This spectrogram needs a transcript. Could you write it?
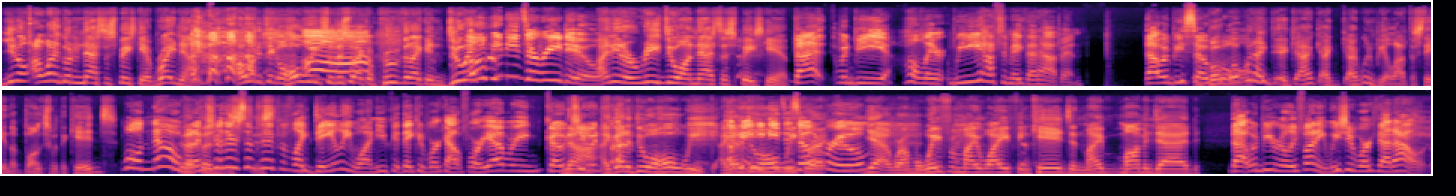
you know I want to go to NASA space camp right now. I want to take a whole week so this way I can prove that I can do it. Obi needs a redo. I need a redo on NASA space camp. that would be hilarious. We have to make that happen. That would be so cool. but cool. what would I, do? I, I? I wouldn't be allowed to stay in the bunks with the kids. Well, no, but I'm to sure there's some type of like daily one you could they could work out for you where you go to Nah, and I got to do a whole week. I got to Okay, do a he whole needs his week. where own I- room. Yeah, where I'm away from my wife and kids and my mom and dad. That would be really funny. We should work that out.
